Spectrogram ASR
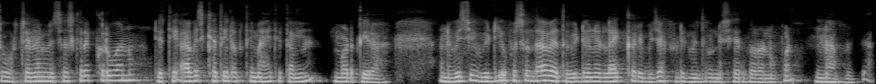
તો ચેનલને સબસ્ક્રાઇબ કરવાનું, જેથી આવી જ ખેતી લગતી માહિતી તમને મળતી રહે. અને વિશે વીડિયો પસંદ આવે તો વિડીયોને લાઇક કરી બીજા ખેડૂત મિત્રોને શેર કરવાનું પણ ના ભૂલતા.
